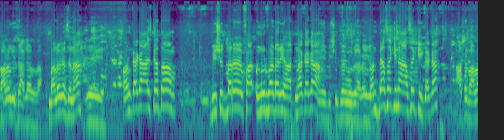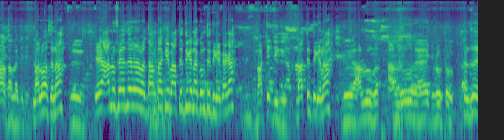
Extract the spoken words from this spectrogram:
ভালো গেছে ভালো গেছে না? কারণ কাকা আজকে তো বৃহস্পতিবারে ফা- নূরফাটারি হাট না কাকা? কারণ বেচা কিনা আছে কি কাকা? আছে ভালো আছে ভালো আছে না? এই আলু পেঁয়াজের দামটা কি বাড়তির দিকে না কমতির দিকে কাকা? বাড়তির দিকে। বাড়তির দিকে না? আলু আলু হ্যাঁ রসুন। জি।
